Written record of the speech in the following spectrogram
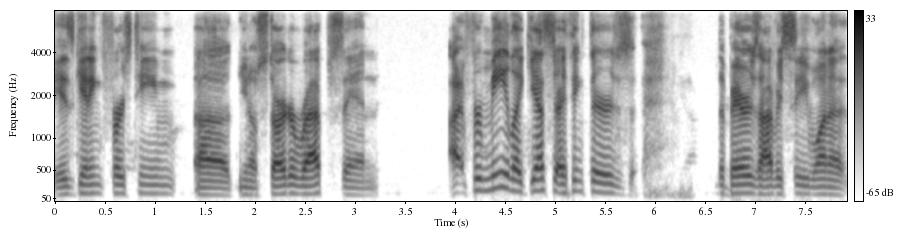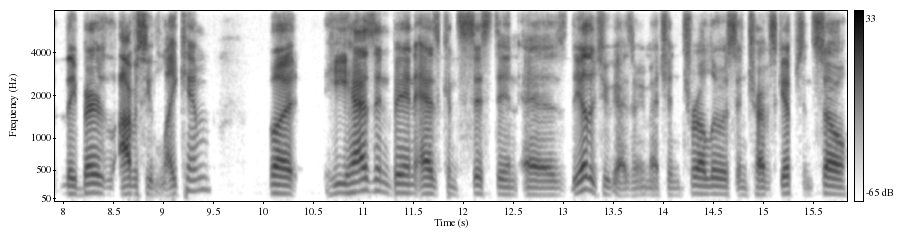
is getting first team, uh, you know, starter reps. And I, for me, like, yes, I think there's the Bears obviously want to, they Bears obviously like him, but he hasn't been as consistent as the other two guys that we mentioned, Terrell Lewis and Trevis Gibson. So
